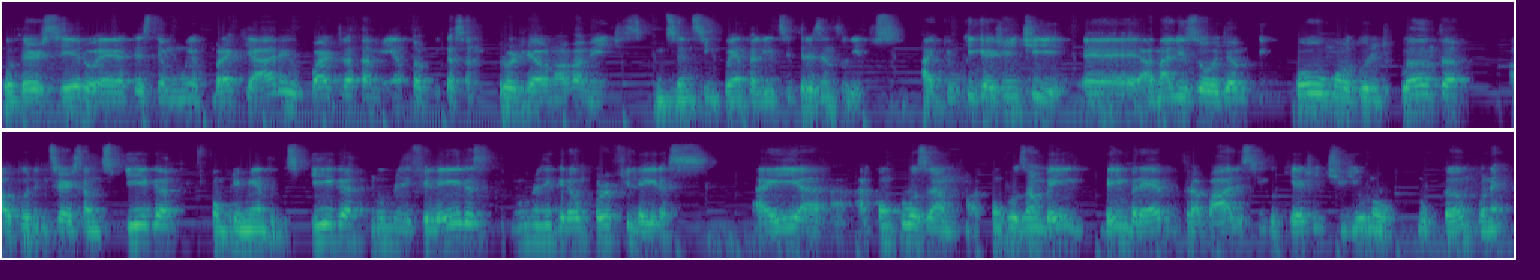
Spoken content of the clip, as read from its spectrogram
o terceiro é a testemunha com braquiária e o quarto tratamento, a aplicação do microgel novamente, com 150 litros e 300 litros. Aqui o que, que a gente é, analisou de amplificou uma altura de planta, altura de inserção de espiga, comprimento de espiga, número de fileiras número de grão por fileiras. Aí a, a, conclusão, a conclusão bem, bem breve do trabalho, assim, do que a gente viu no, no campo, né?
